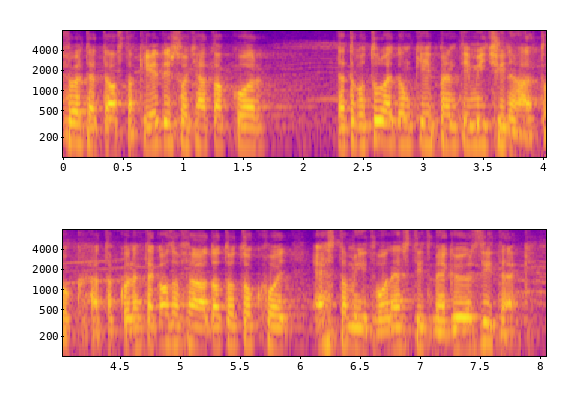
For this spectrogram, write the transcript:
föltette azt a kérdést, hogy hát akkor tehát akkor tulajdonképpen ti mit csináltok? Hát akkor nektek az a feladatotok, hogy ezt, ami itt van, ezt itt megőrzitek?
